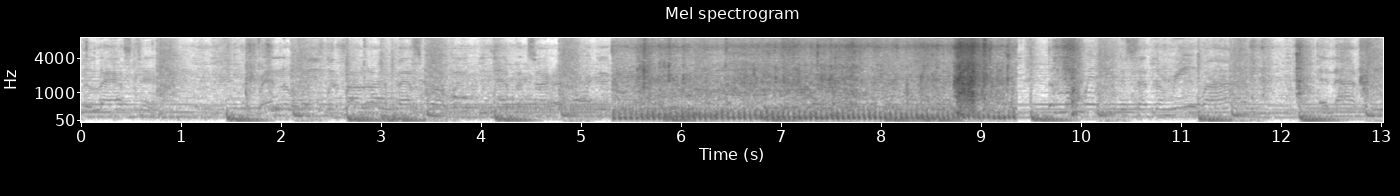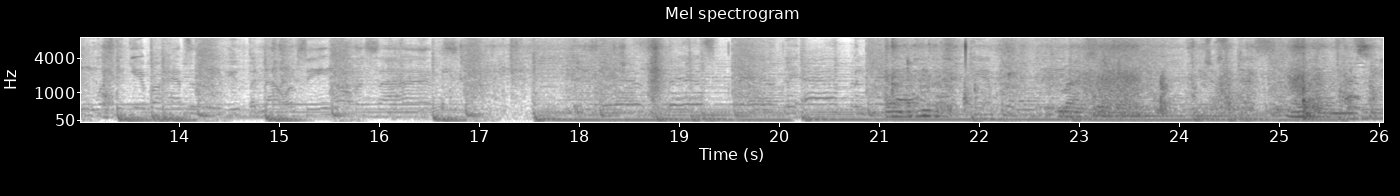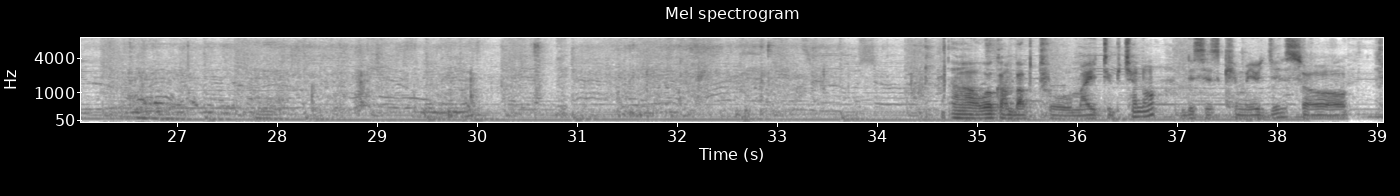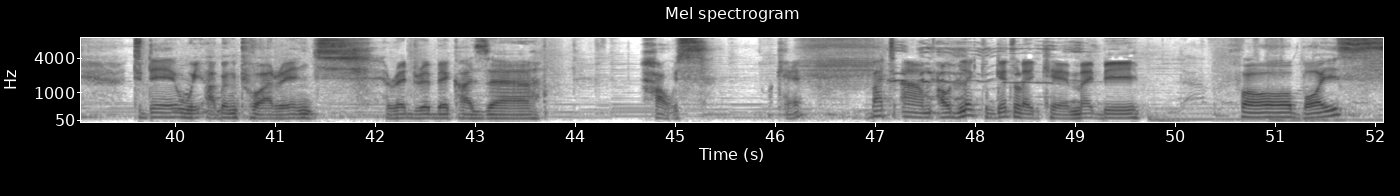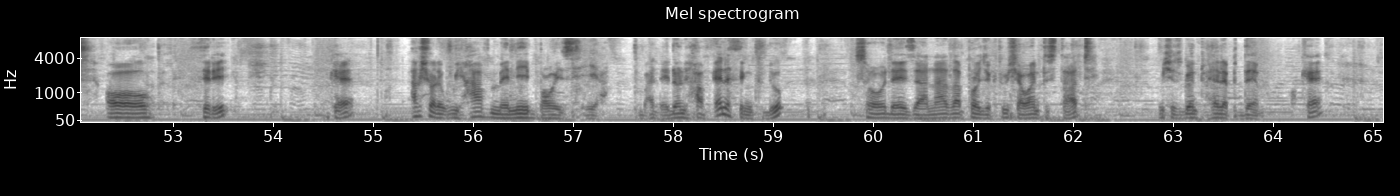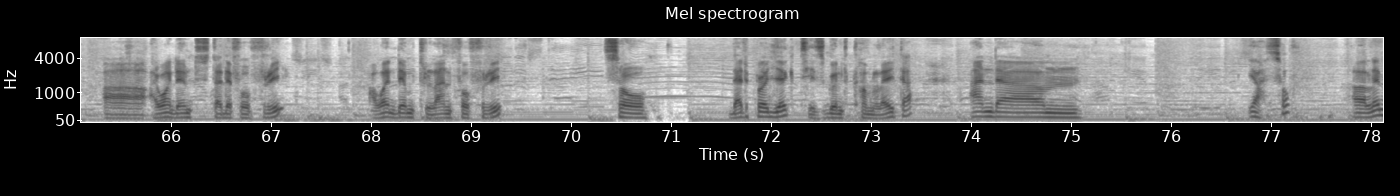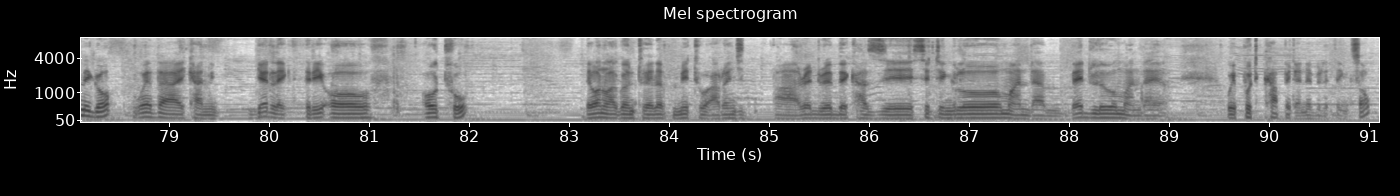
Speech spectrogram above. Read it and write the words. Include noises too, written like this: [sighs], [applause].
Uh, welcome back to my YouTube channel. This is Kim UG. So today we are going to arrange Red Rebecca's uh, house. Okay, but um, I would like to get like uh, maybe four boys or three. Okay, actually we have many boys here, but they don't have anything to do. So there is another project which I want to start, which is going to help them. Okay, uh, I want them to study for free. I want them to learn for free. So that project is going to come later, and um, yeah. So uh, let me go whether I can get like three or or two. The one who are going to help me to arrange uh, Red Rebecca's uh, sitting room and um, bedroom, and uh, we put carpet and everything. So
